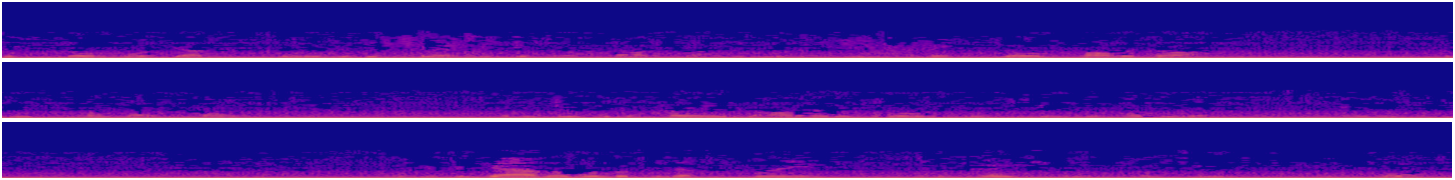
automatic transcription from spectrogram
speak to those, Lord God, who need to repent and get their hearts right with you. You speak to those, Father God, who need to come back home. And we give you the praise, honor, and glory in Jesus' holy name. Amen. As you can gather, we're looking at the three temptations of Jesus this morning.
